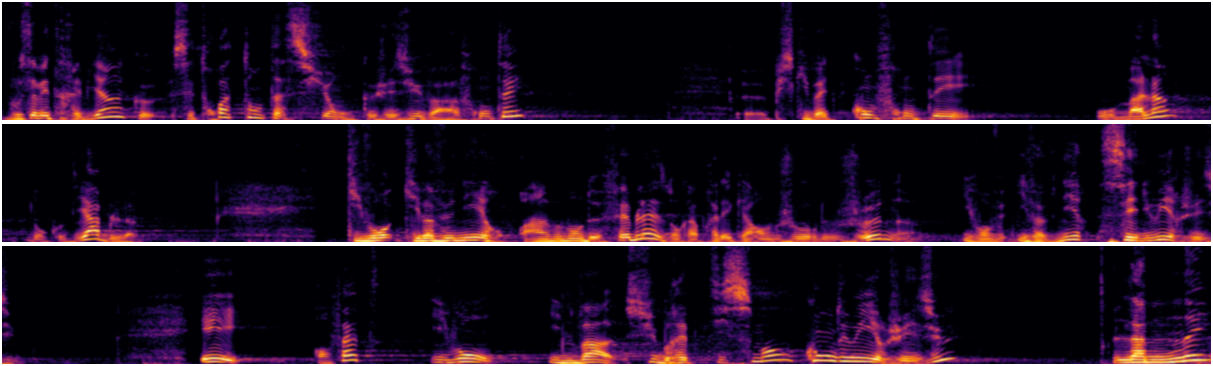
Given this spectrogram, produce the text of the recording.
Vous savez très bien que ces trois tentations que Jésus va affronter, euh, puisqu'il va être confronté au malin, donc au diable, qui, qui, va venir à un moment de faiblesse, donc après les 40 jours de jeûne, il va venir séduire Jésus. Et en fait, il va subrepticement conduire Jésus, l'amener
